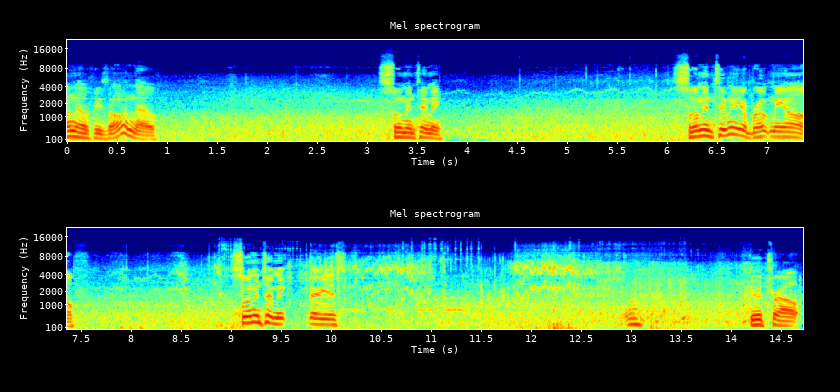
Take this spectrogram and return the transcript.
Don't know if he's on though. Swimming to me. Swimming to me or broke me off? Swimming to me. There he is. Good trout.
